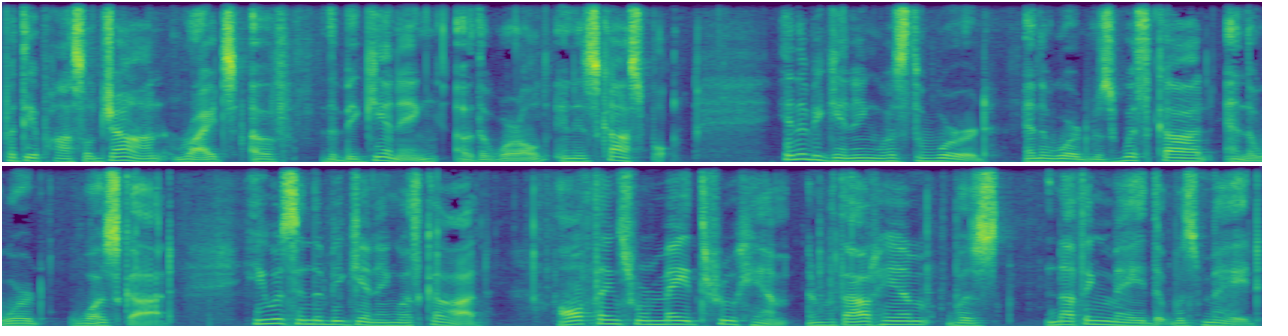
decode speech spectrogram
But the Apostle John writes of the beginning of the world in his Gospel. In the beginning was the Word, and the Word was with God, and the Word was God. He was in the beginning with God. All things were made through him, and without him was nothing made that was made.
